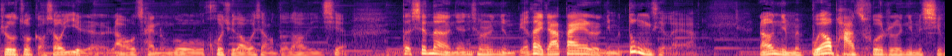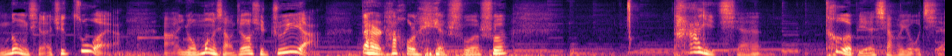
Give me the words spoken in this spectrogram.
只有做搞笑艺人，然后才能够获取到我想得到的一切。但现在的年轻人，你们别在家待着，你们动起来呀！然后你们不要怕挫折，你们行动起来去做呀！啊，有梦想就要去追呀！但是他后来也说说，他以前特别想有钱，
